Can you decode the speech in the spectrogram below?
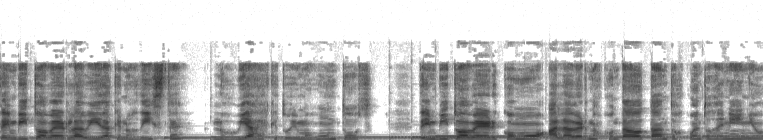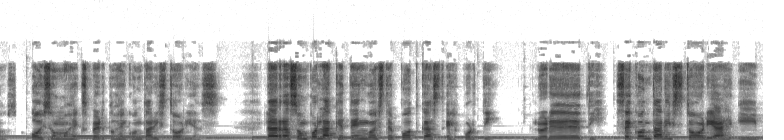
Te invito a ver la vida que nos diste, los viajes que tuvimos juntos. Te invito a ver cómo al habernos contado tantos cuentos de niños, hoy somos expertos en contar historias. La razón por la que tengo este podcast es por ti lo heredé de ti. Sé contar historias y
